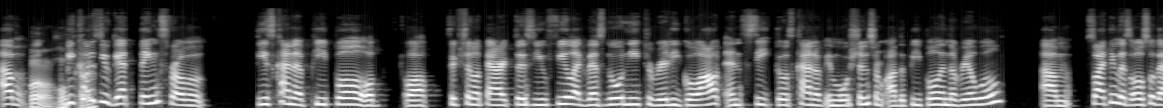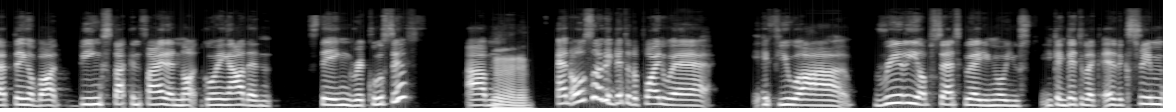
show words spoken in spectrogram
Um, oh, okay. Because you get things from these kind of people or, or fictional characters, you feel like there's no need to really go out and seek those kind of emotions from other people in the real world. Um, so I think there's also that thing about being stuck inside and not going out and staying reclusive. Um, mm. And also, it can get to the point where if you are really obsessed, where you know you you can get to like an extreme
